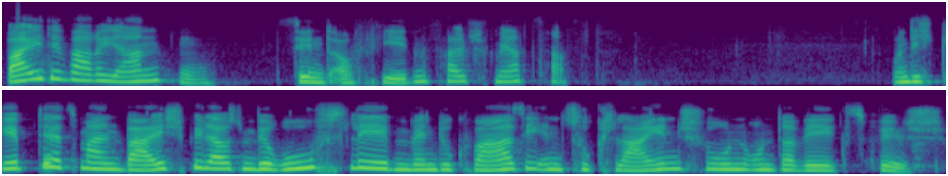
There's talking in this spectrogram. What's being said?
Beide Varianten sind auf jeden Fall schmerzhaft. Und ich gebe dir jetzt mal ein Beispiel aus dem Berufsleben, wenn du quasi in zu kleinen Schuhen unterwegs bist.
